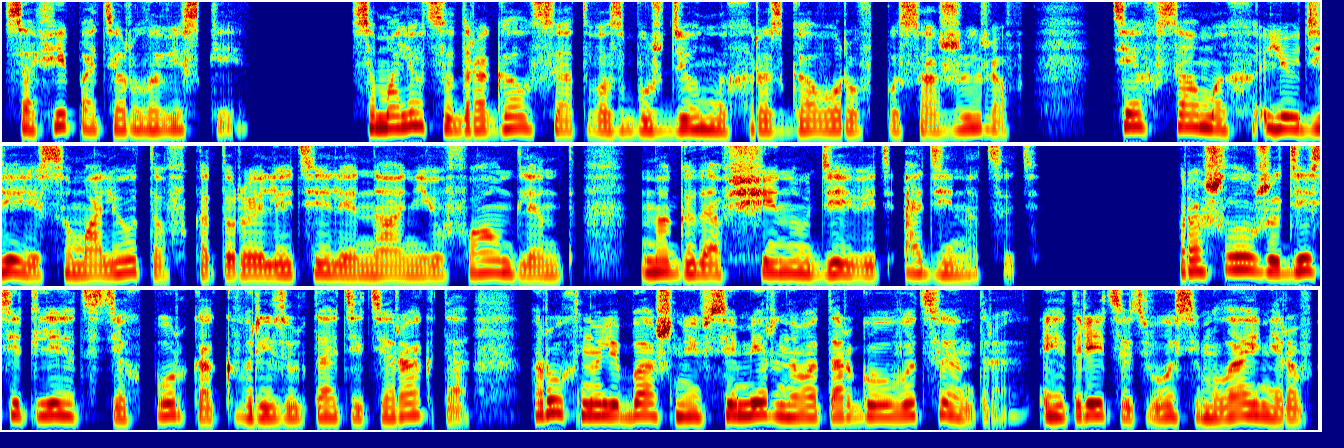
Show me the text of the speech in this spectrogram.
Софи потерла виски. Самолет содрогался от возбужденных разговоров пассажиров, тех самых людей и самолетов, которые летели на Ньюфаундленд на годовщину 9.11. Прошло уже 10 лет с тех пор, как в результате теракта рухнули башни Всемирного торгового центра, и 38 лайнеров,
